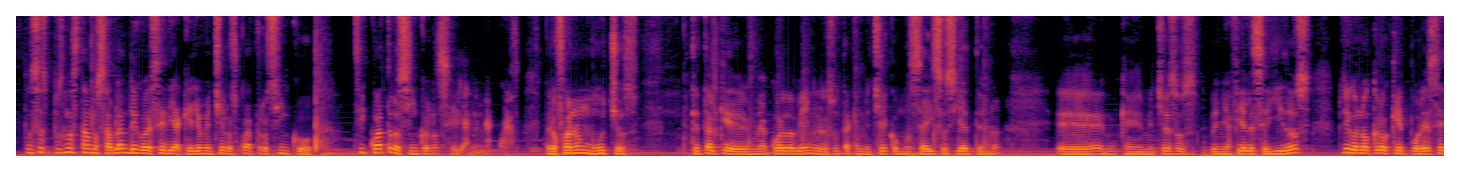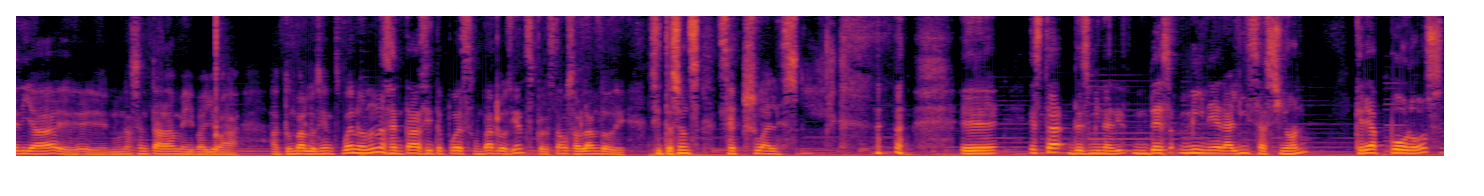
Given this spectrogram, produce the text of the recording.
Entonces, pues no estamos hablando, digo, ese día que yo me eché los 4 o 5, sí, 4 o 5, no sé, ya no me acuerdo, pero fueron muchos. ¿Qué tal que me acuerdo bien y resulta que me eché como 6 o 7, ¿no? Eh, que me eché esos peñafieles seguidos. Digo, no creo que por ese día eh, en una sentada me iba yo a, tumbar los dientes. Bueno, en una sentada sí te puedes tumbar los dientes, pero estamos hablando de situaciones sexuales. Eh, esta desmineralización crea poros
